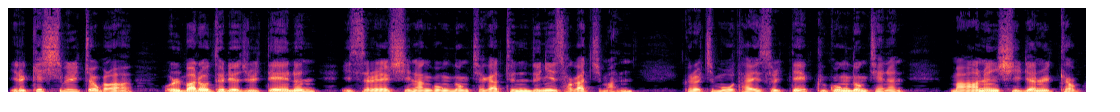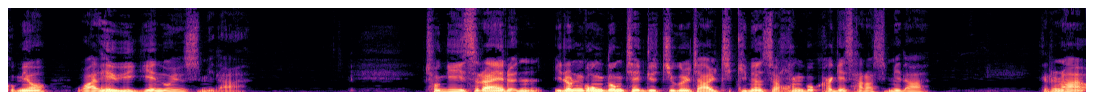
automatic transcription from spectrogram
이렇게 11조가 올바로 드려질 때에는 이스라엘 신앙 공동체가 든든히 서갔지만 그렇지 못하였을 때 그 공동체는 많은 시련을 겪으며 와해 위기에 놓였습니다. 초기 이스라엘은 이런 공동체 규칙을 잘 지키면서 행복하게 살았습니다. 그러나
